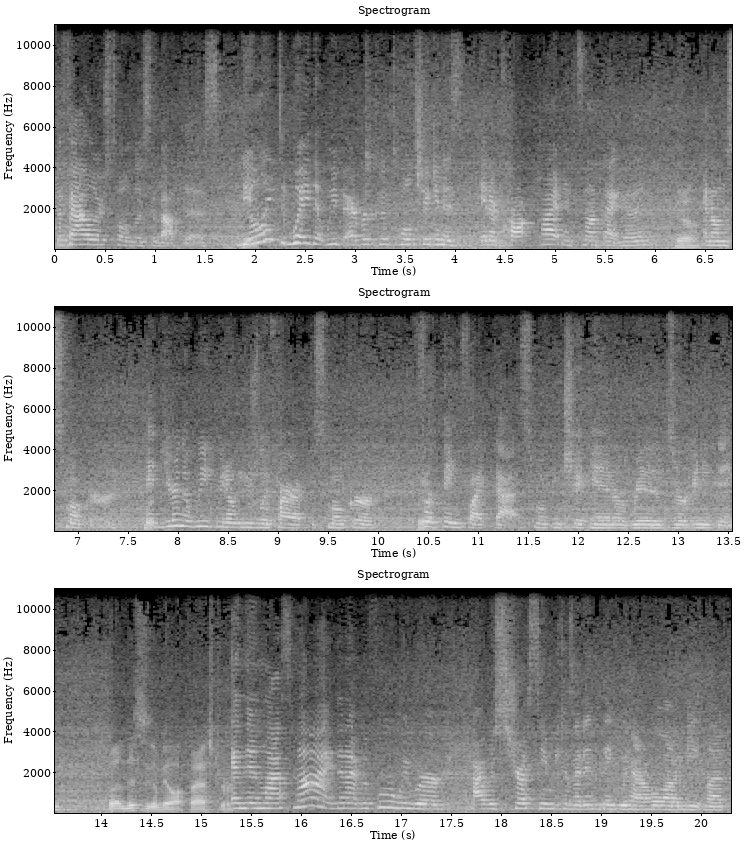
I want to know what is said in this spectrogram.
The Fowlers told us about this. The yeah. only way that we've ever cooked whole chicken is in a crock pot and it's not that good. Yeah. And on the smoker. But and during the week we don't usually fire up the smoker for yeah. things like that, smoking chicken or ribs or anything. Well, this is gonna be a lot faster. And then last night, the night before, we were, I was stressing because I didn't think we had a whole lot of meat left.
